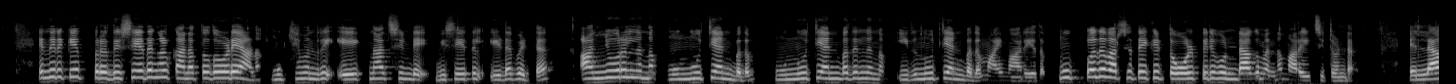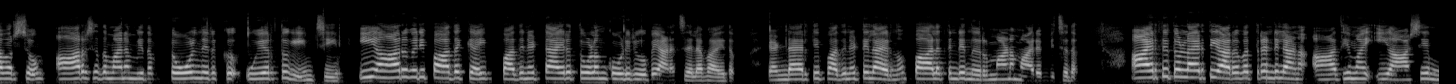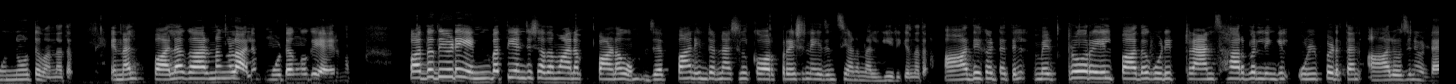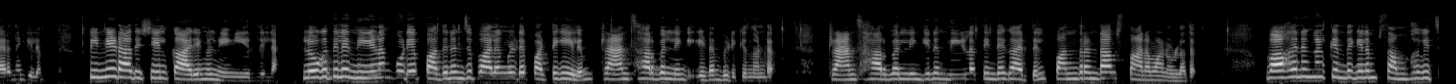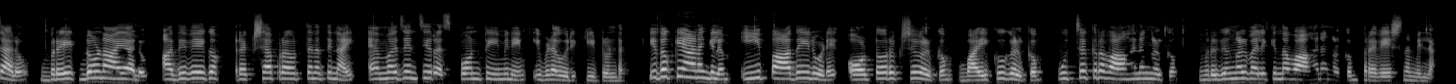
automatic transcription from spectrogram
എന്നിരിക്കെ പ്രതിഷേധങ്ങൾ കനത്തതോടെയാണ് മുഖ്യമന്ത്രി ഏക്നാഥ് ഷിൻഡെ വിഷയത്തിൽ ഇടപെട്ട് അഞ്ഞൂറിൽ നിന്നും മുന്നൂറ്റി അൻപതും മുന്നൂറ്റി അൻപതിൽ നിന്നും ഇരുന്നൂറ്റി അൻപതും ആയി മാറിയത്. മുപ്പത് വർഷത്തേക്ക് ടോൾ പിരിവ് ഉണ്ടാകുമെന്നും അറിയിച്ചിട്ടുണ്ട്. എല്ലാ വർഷവും ആറ് ശതമാനം വീതം ടോൾ നിരക്ക് ഉയർത്തുകയും ചെയ്യും. ഈ ആറ് വരി പാതയ്ക്കായി പതിനെട്ടായിരത്തോളം കോടി രൂപയാണ് ചെലവായത്. രണ്ടായിരത്തി പതിനെട്ടിലായിരുന്നു പാലത്തിന്റെ നിർമ്മാണം ആരംഭിച്ചത്. ആയിരത്തി തൊള്ളായിരത്തി അറുപത്തിരണ്ടിലാണ് ആദ്യമായി ഈ ആശയം മുന്നോട്ട് വന്നത്. എന്നാൽ പല കാരണങ്ങളാലും മുടങ്ങുകയായിരുന്നു. പദ്ധതിയുടെ എൺപത്തിയഞ്ച് ശതമാനം പണവും ജപ്പാൻ ഇന്റർനാഷണൽ കോർപ്പറേഷൻ ഏജൻസിയാണ് നൽകിയിരിക്കുന്നത്. ആദ്യഘട്ടത്തിൽ മെട്രോ റെയിൽ പാത കൂടി ട്രാൻസ് ഹാർബർ ലിങ്കിൽ ഉൾപ്പെടുത്താൻ ആലോചന ഉണ്ടായിരുന്നെങ്കിലും പിന്നീട് ആ ദിശയിൽ കാര്യങ്ങൾ നീങ്ങിയിരുന്നില്ല. ലോകത്തിലെ നീളം കൂടിയ പതിനഞ്ച് പാലങ്ങളുടെ പട്ടികയിലും ട്രാൻസ് ഹാർബർ ലിങ്ക് ഇടം പിടിക്കുന്നുണ്ട്. ട്രാൻസ് ഹാർബർ ലിങ്കിന് നീളത്തിന്റെ കാര്യത്തിൽ പന്ത്രണ്ടാം സ്ഥാനമാണുള്ളത്. വാഹനങ്ങൾക്ക് എന്തെങ്കിലും സംഭവിച്ചാലോ ബ്രേക്ക് ഡൗൺ ആയാലോ അതിവേഗം രക്ഷാപ്രവർത്തനത്തിനായി എമർജൻസി റെസ്പോണ്ട് ടീമിനെയും ഇവിടെ ഒരുക്കിയിട്ടുണ്ട്. ഇതൊക്കെയാണെങ്കിലും ഈ പാതയിലൂടെ ഓട്ടോറിക്ഷകൾക്കും ബൈക്കുകൾക്കും മുച്ചക്ര വാഹനങ്ങൾക്കും മൃഗങ്ങൾ വലിക്കുന്ന വാഹനങ്ങൾക്കും പ്രവേശനമില്ല.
